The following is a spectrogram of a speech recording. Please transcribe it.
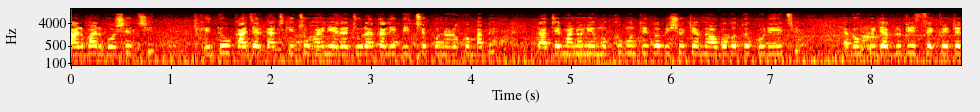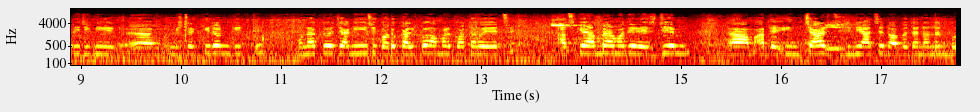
বারবার বসেছি, কিন্তু কাজের কাজ কিছু হয়নি, এরা জোড়াতালি দিচ্ছে কোনো রকম ভাবে রাজ্যের মাননীয় মুখ্যমন্ত্রীকে বিষয়টি আমি অবগত করিয়েছি, এবং পিডাব্লিউডির সেক্রেটারি যিনি মিস্টার কিরণ গিত্তে ওনাকেও জানিয়েছি, গতকালকেও আমার কথা হয়েছে। আজকে আমরা আমাদের এসডিএম আমাদের ইনচার্জ যিনি আছেন, অবেদানন্দন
